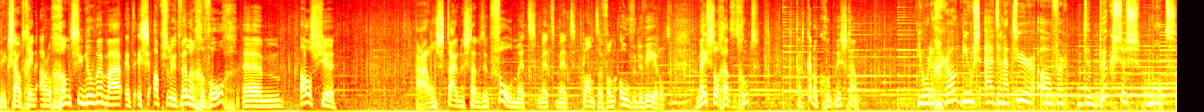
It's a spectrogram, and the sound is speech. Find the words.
Ik zou het geen arrogantie noemen, maar het is absoluut wel een gevolg. Um, als je ja, onze tuinen staan natuurlijk vol met, met, met planten van over de wereld. Meestal gaat het goed, maar het kan ook goed misgaan. Je hoorde groot nieuws uit de natuur over de buxusmot.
